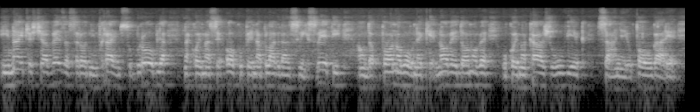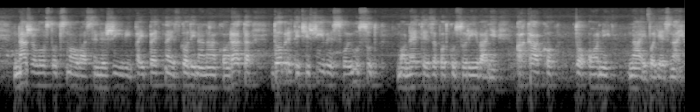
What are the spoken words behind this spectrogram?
i najčešća veza sa rodnim krajem su groblja na kojima se okupe na blagdan svih svetih, a onda ponovo u neke nove domove u kojima kažu uvijek sanjaju pougarje. Nažalost od snova se ne živi, pa i 15 godina nakon rata Dobretići žive svoj usud monete za potkusurivanje. A kako, to oni najbolje znaju.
